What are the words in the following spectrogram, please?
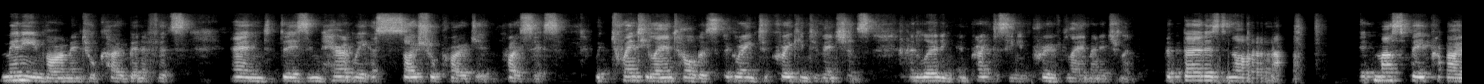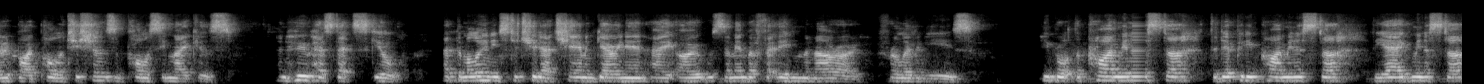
many environmental co-benefits, and there's inherently a social project process with 20 landholders agreeing to creek interventions and learning and practicing improved land management. But that is not enough. It must be promoted by politicians and policymakers. And who has that skill? At the Mulloon Institute, our chairman, Gary Nairn AO, was the member for Eden Monaro for 11 years. He brought the Prime Minister, the Deputy Prime Minister, the Ag Minister,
